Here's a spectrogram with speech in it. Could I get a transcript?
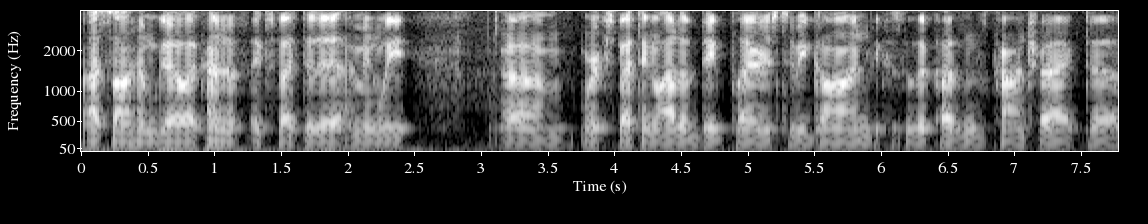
I saw him go. I kind of expected it. I mean, we um, we're expecting a lot of big players to be gone because of the Cousins contract. Uh,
